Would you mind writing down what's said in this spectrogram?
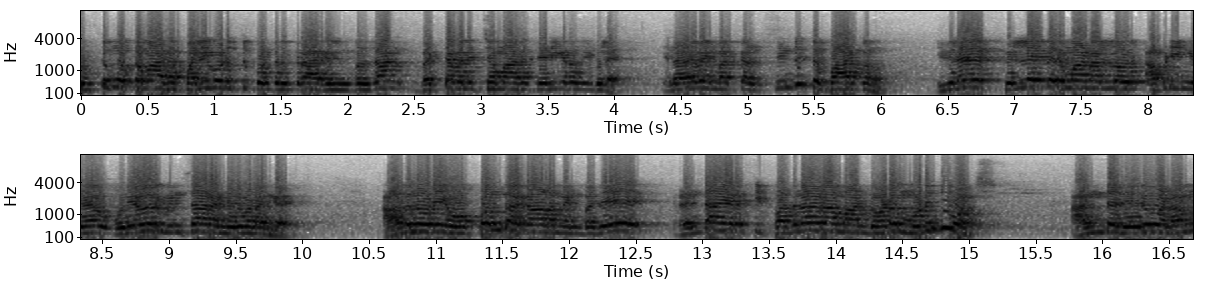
ஒட்டுமொத்தமாக பலி கொடுத்துக் கொண்டிருக்கிறார்கள் என்பதுதான் வெட்ட வெளிச்சமாக தெரிகிறது இதுல. எனவே மக்கள் சிந்தித்து பார்க்கணும். இதுல பிள்ளை பெருமாநல்லூர் அப்படிங்கிற ஒரே ஒரு மின்சார நிறுவனங்கள். அதனுடைய ஒப்பந்த காலம் என்பது ரெண்டாயிரத்தி பதினாறாம் ஆண்டோட முடிஞ்சு போச்சு. அந்த நிறுவனம்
